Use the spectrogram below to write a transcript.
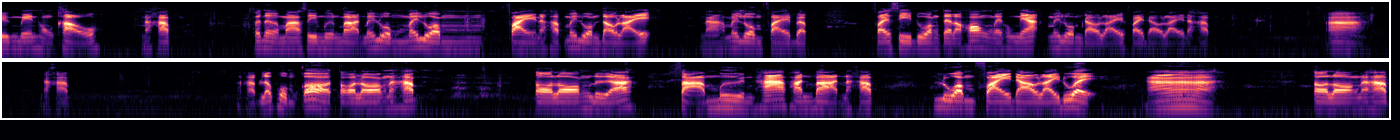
ดึงเมนของเขานะครับ เสนอมาสี่หมื่นบาท ไม่รวมไม่รวมไฟนะครับ ไม่รวมดาวไลท์นะ ไม่รวมไฟแบบ ไฟสี่ดวงแต่ละห้องอะไรพวกเนี้ยไม่รวมดาวไลท์ไฟดาวไลท์นะครับ อ่านะครับนะครับ แล้วผมก็ต่อรองนะครับ ต่อรองเหลือ 35,000 บาทนะครับ รวมไฟดาวไลท์ด้วยอ่าต่อรองนะครับ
